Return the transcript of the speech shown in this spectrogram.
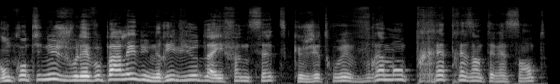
On continue. Je voulais vous parler d'une review de l'iPhone 7 que j'ai trouvé vraiment très très intéressante.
